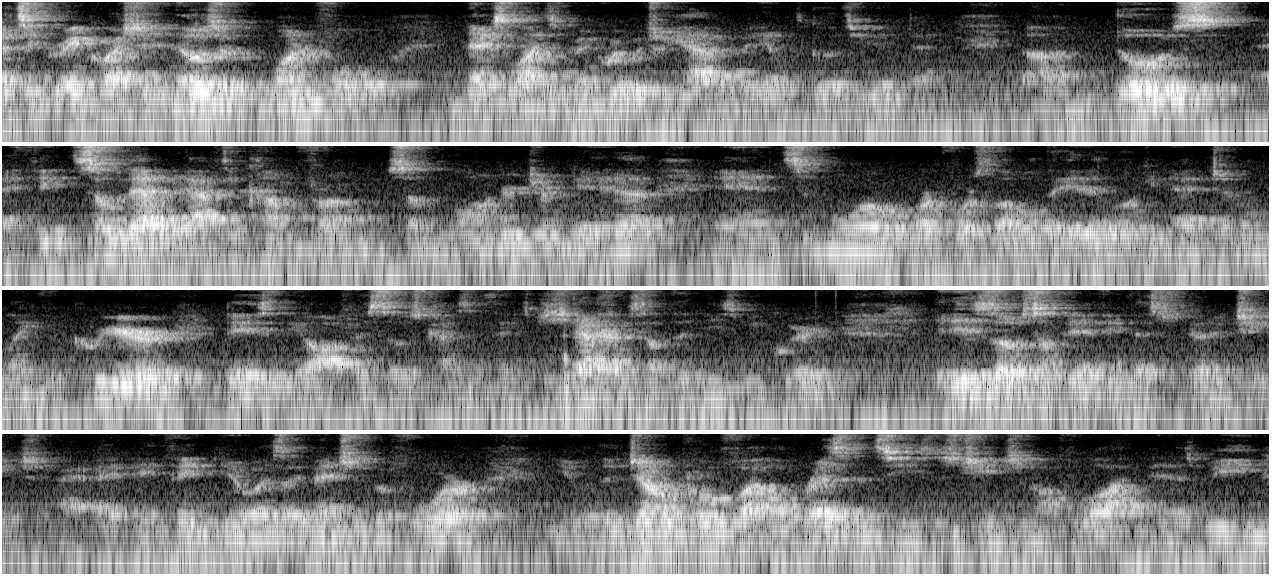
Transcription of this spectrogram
That's a great question, and those are wonderful next lines of inquiry, which we haven't been able to go through yet. Then, um, those I think some of that would have to come from some longer term data and some more workforce level data, looking at general length of career, days in the office, those kinds of things. But Sure. Definitely something that needs to be queried. It is though something I think that's going to change. I, I I think you know, as I mentioned before, you know, the general profile of residencies has changed an awful lot, and as we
